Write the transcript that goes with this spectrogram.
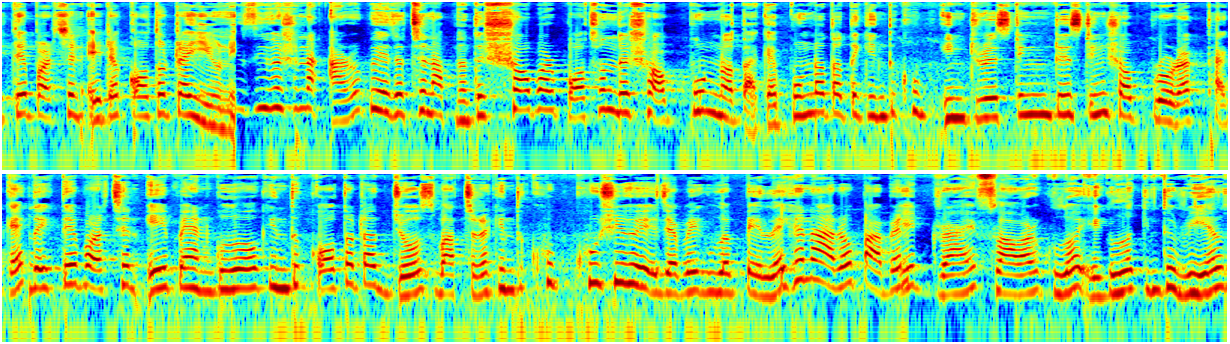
দেখতে পাচ্ছেন এটা কতটা ইউনিক এক্সিবিশনে আরও পেয়ে যাচ্ছেন আপনাদের সবার পছন্দের সব পূর্ণতাকে। পূর্ণতাতে কিন্তু খুব ইন্টারেস্টিং ইন্টারেস্টিং সব প্রোডাক্ট থাকে। দেখতে পাচ্ছেন এই প্যান্টগুলো কিন্তু কতটা জোস। বাচ্চারা কিন্তু খুব খুশি হয়ে যাবে এগুলো পেলে। এখানে আরও পাবেন এই ড্রাই ফ্লাওয়ারগুলো, এগুলো কিন্তু রিয়েল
